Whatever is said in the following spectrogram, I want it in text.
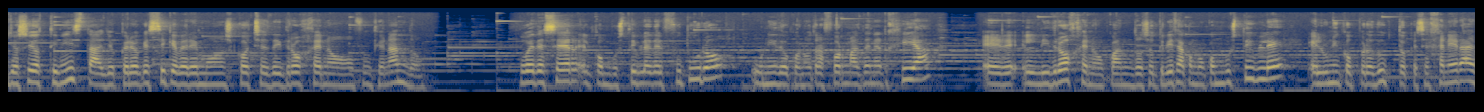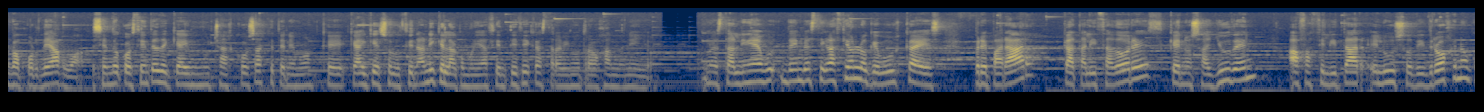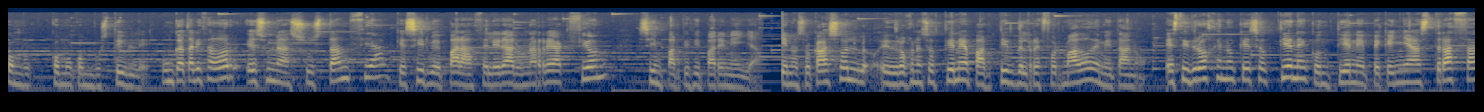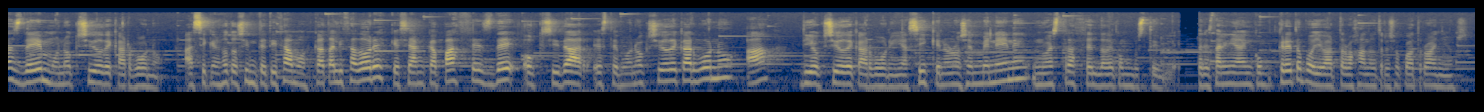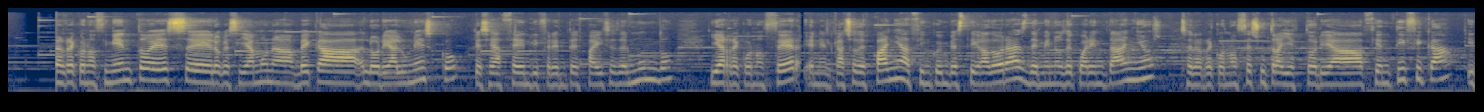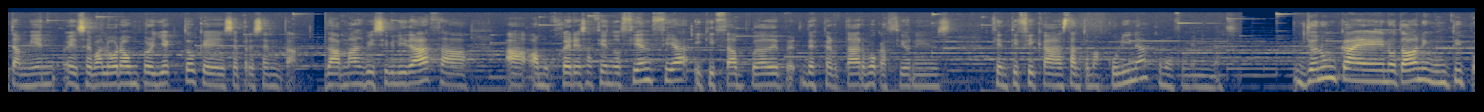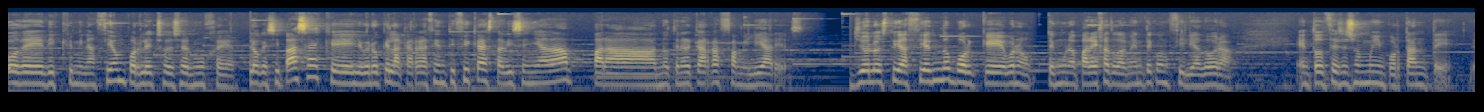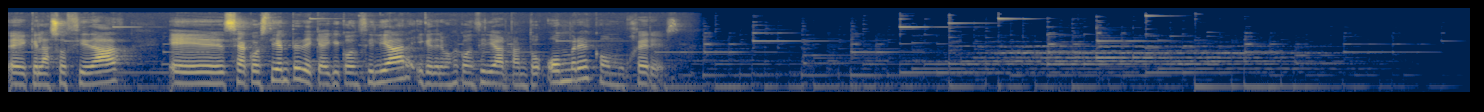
Yo soy optimista, yo creo que sí que veremos coches de hidrógeno funcionando. Puede ser el combustible del futuro unido con otras formas de energía. El, hidrógeno cuando se utiliza como combustible, el único producto que se genera es vapor de agua, siendo conscientes de que hay muchas cosas que, tenemos que, hay que solucionar y que la comunidad científica está ahora mismo trabajando en ello. Nuestra línea de investigación lo que busca es preparar catalizadores que nos ayuden a facilitar el uso de hidrógeno como, combustible. Un catalizador es una sustancia que sirve para acelerar una reacción sin participar en ella. En nuestro caso, el hidrógeno se obtiene a partir del reformado de metano. Este hidrógeno que se obtiene contiene pequeñas trazas de monóxido de carbono, así que nosotros sintetizamos catalizadores que sean capaces de oxidar este monóxido de carbono a dióxido de carbono y así que no nos envenene nuestra celda de combustible. En esta línea en concreto puedo llevar trabajando tres o cuatro años. El reconocimiento es eh, lo que se llama una beca L'Oreal UNESCO, que se hace en diferentes países del mundo, y a reconocer, en el caso de España, a cinco investigadoras de menos de 40 años. Se les reconoce su trayectoria científica y también eh, se valora un proyecto que se presenta. Da más visibilidad a, a mujeres haciendo ciencia y quizá pueda despertar vocaciones científicas tanto masculinas como femeninas. Yo nunca he notado ningún tipo de discriminación por el hecho de ser mujer. Lo que sí pasa es que yo creo que la carrera científica está diseñada para no tener cargas familiares. Yo lo estoy haciendo porque bueno, tengo una pareja totalmente conciliadora, entonces eso es muy importante, eh, que la sociedad eh, sea consciente de que hay que conciliar y que tenemos que conciliar tanto hombres como mujeres.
